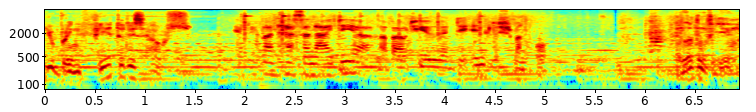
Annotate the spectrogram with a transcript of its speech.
You bring fear to this house. Everyone has an idea about you and the Englishman. They're looking for you.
